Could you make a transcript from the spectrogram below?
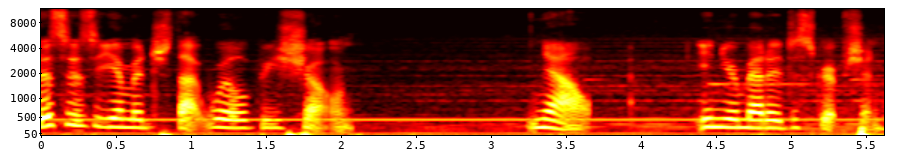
This is the image that will be shown now in your meta description.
